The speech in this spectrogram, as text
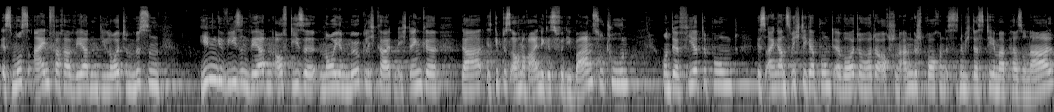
Es muss einfacher werden. Die Leute müssen hingewiesen werden auf diese neuen Möglichkeiten. Ich denke, da gibt es auch noch einiges für die Bahn zu tun. Und der vierte Punkt ist ein ganz wichtiger Punkt. Er wurde heute auch schon angesprochen. Es ist nämlich das Thema Personal.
